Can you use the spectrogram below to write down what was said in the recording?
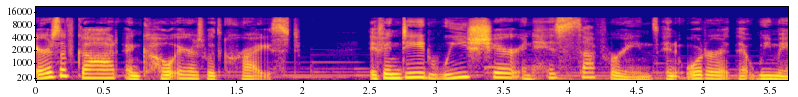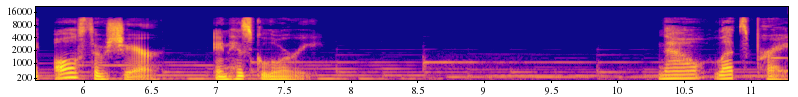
heirs of God and co heirs with Christ if indeed we share in his sufferings in order that we may also share in his glory. Now, let's pray.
